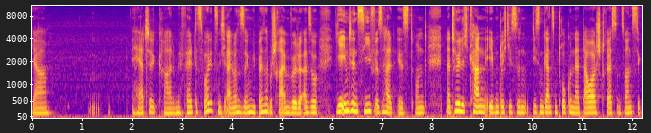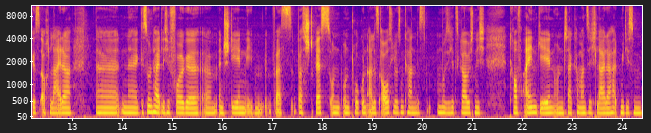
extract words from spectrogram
ja, Härte gerade, mir fällt das Wort jetzt nicht ein, was es irgendwie besser beschreiben würde. Also je intensiv es halt ist. Und natürlich kann eben durch diesen, diesen ganzen Druck und der Dauerstress und sonstiges auch leider äh, eine gesundheitliche Folge ähm, entstehen, eben was, was Stress und, und Druck und alles auslösen kann. Das muss ich jetzt, glaube ich, nicht drauf eingehen. Und da kann man sich leider halt mit diesem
